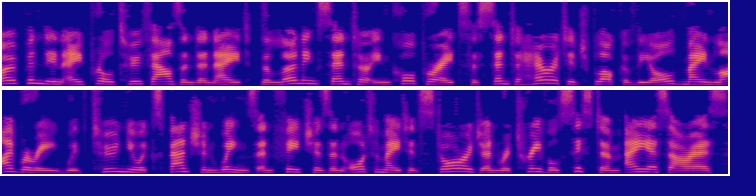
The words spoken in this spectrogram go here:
Opened in April 2008, the Learning Center incorporates the Center Heritage Block of the old main library with two new expansion wings and features an automated storage and retrieval system ASRS,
